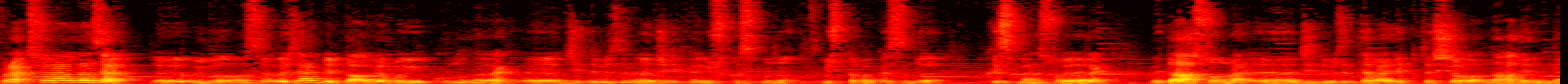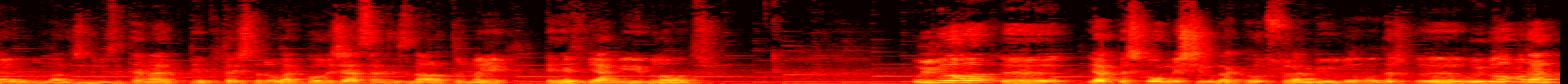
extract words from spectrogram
Fraksiyonel lazer e, uygulaması özel bir dalga boyu kullanarak e, cildimizin öncelikle üst kısmını, üst tabakasını kısmen soyarak ve daha sonra e, cildimizin temel yapı taşı olan, daha derinlerde bulunan, cildimizin temel yapı taşları olan kolajen sentezini arttırmayı hedefleyen bir uygulamadır. Uygulama e, yaklaşık 15-20 dakikalık süren bir uygulamadır. E, uygulamadan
